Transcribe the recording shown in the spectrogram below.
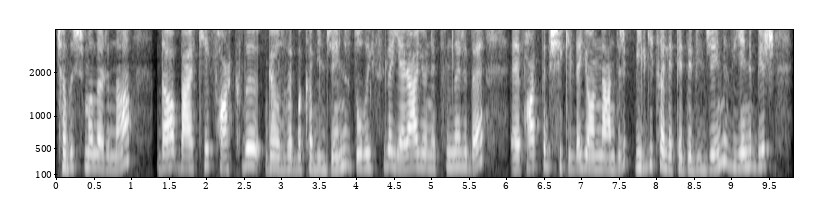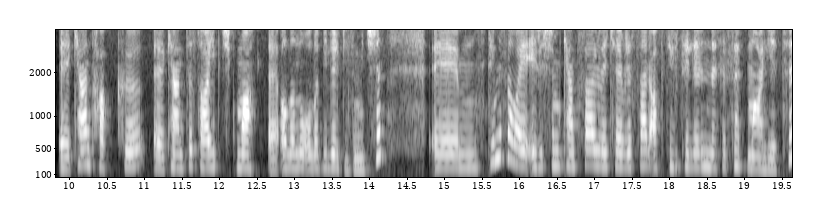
çalışmalarına da belki farklı gözle bakabileceğimiz dolayısıyla yerel yönetimleri de e, farklı bir şekilde yönlendirip bilgi talep edebileceğimiz yeni bir e, kent hakkı, e, kente sahip çıkma alanı olabilir bizim için. Temiz havaya erişim, kentsel ve çevresel aktivitelerin nefese maliyeti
